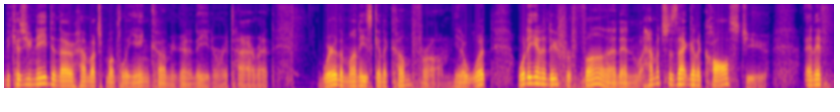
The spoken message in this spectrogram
because you need to know how much monthly income you're going to need in retirement, where the money's going to come from. You know, what what are you going to do for fun, and how much is that going to cost you? And if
